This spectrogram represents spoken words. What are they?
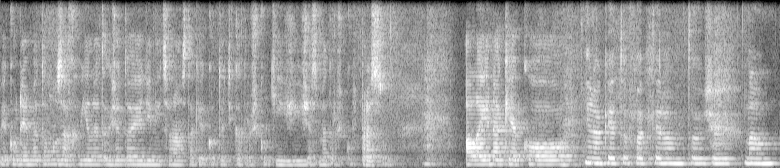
jako dejme tomu za chvíli, takže to je jediný, co nás tak jako teďka trošku tíží, že jsme trošku v presu. Ale jinak jako... Jinak je to fakt jenom to, že nám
